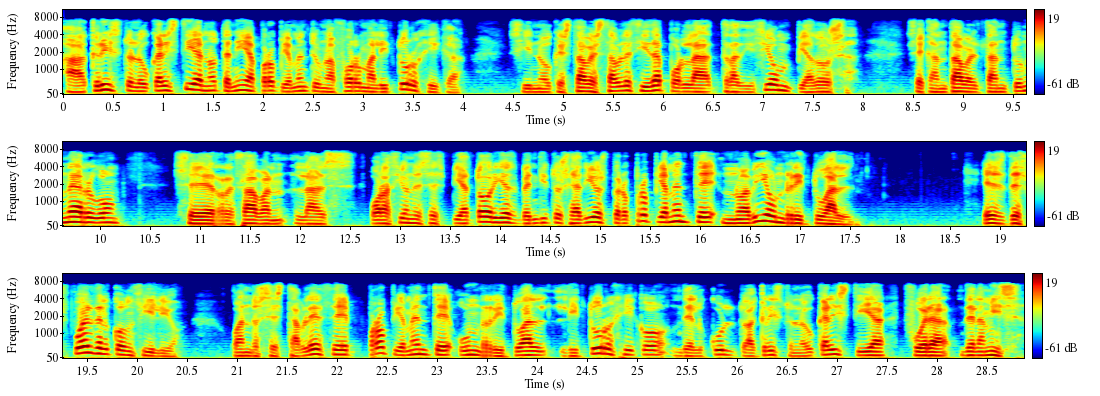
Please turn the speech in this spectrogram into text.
a Cristo en la Eucaristía no tenía propiamente una forma litúrgica, sino que estaba establecida por la tradición piadosa. Se cantaba el Tantum Ergo, se rezaban las oraciones expiatorias, bendito sea Dios, pero propiamente no había un ritual. Es después del concilio cuando se establece propiamente un ritual litúrgico del culto a Cristo en la Eucaristía fuera de la misa.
